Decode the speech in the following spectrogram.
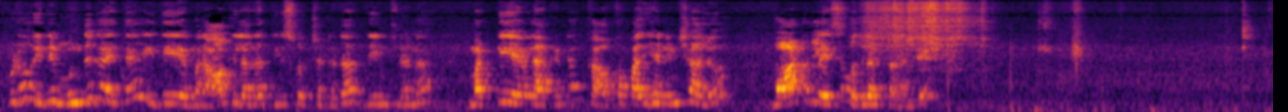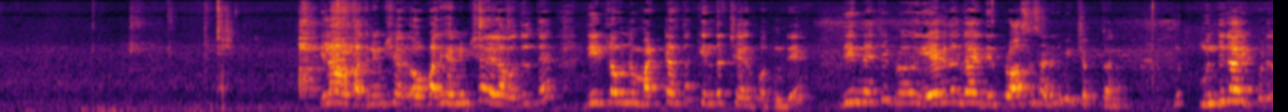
ఇప్పుడు ఇది ముందుగా అయితే ఇది మన ఆకులాగా తీసుకొచ్చాం కదా దీంట్లోన మట్టి ఏమి లేకుండా ఒక పదిహేను నిమిషాలు వాటర్ వేసి వదిలేస్తానండి. ఇలా ఒక పది నిమిషాలు ఒక పదిహేను నిమిషాలు ఇలా వదిలితే దీంట్లో ఉన్న మట్టి అంతా కిందకి చేరిపోతుంది. దీన్ని అయితే ఇప్పుడు ఏ విధంగా దీని ప్రాసెస్ అనేది మీకు చెప్తాను. ముందుగా ఇప్పుడు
